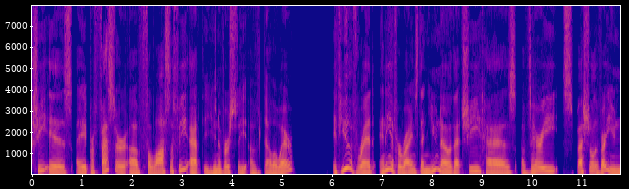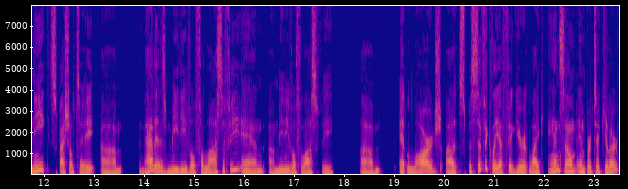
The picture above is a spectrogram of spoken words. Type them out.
She is a professor of philosophy at the University of Delaware. If you have read any of her writings, then you know that she has a very special, a very unique specialty, um, and that is medieval philosophy and uh, medieval philosophy um, at large, uh, specifically a figure like Anselm in particular.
